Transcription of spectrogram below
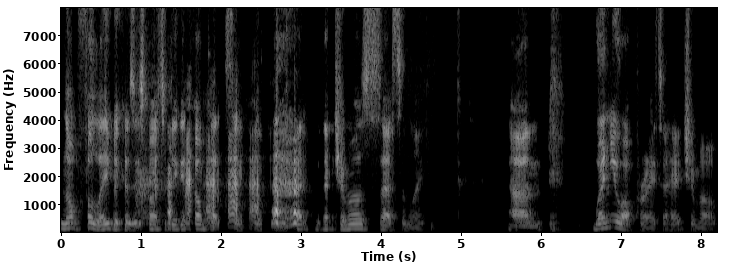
not fully, because it's quite a big and complex thing. With HMOs, certainly. Um, when you operate a HMO,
